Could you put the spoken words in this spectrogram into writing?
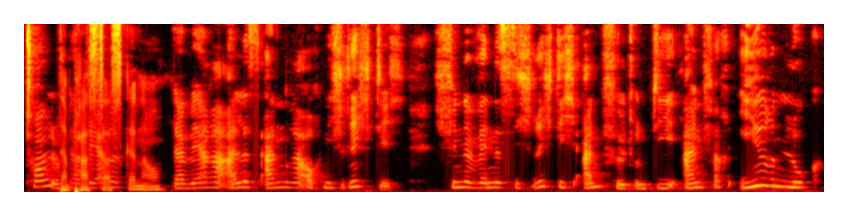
toll. Dann da passt wäre, das, genau. Da wäre alles andere auch nicht richtig. Ich finde, wenn es sich richtig anfühlt und die einfach ihren Look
